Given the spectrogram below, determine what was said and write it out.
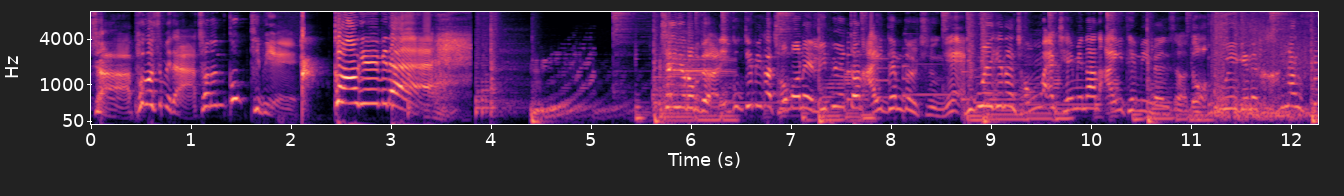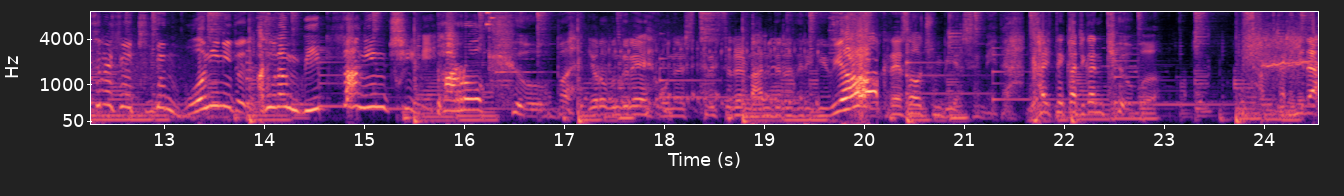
자, 반갑습니다. 저는 꼭TV의 꼭입니다. 자 여러분들 이 꼭TV가 저번에 리뷰했던 아이템들 중에 누구에게는 정말 재미난 아이템이면서도 누구에게는 그냥 스트레스의 주된 원인이 되는 아주 그냥 밉상인 취미 바로 큐브. 여러분들의 오늘 스트레스를 만들어드리기 위해 그래서 준비했습니다. 갈 때까지 간 큐브. 3탄입니다.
